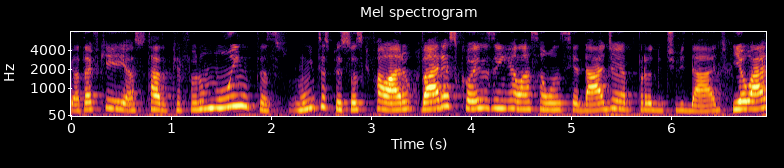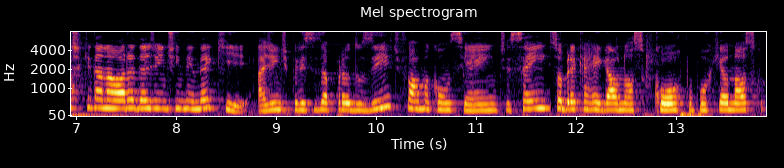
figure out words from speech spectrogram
até fiquei assustada, porque foram muitas, muitas pessoas que falaram várias coisas em relação à ansiedade e à produtividade. E eu acho que tá na hora da gente entender que a gente precisa produzir de forma consciente, sem sobrecarregar o nosso corpo, porque o nosso,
